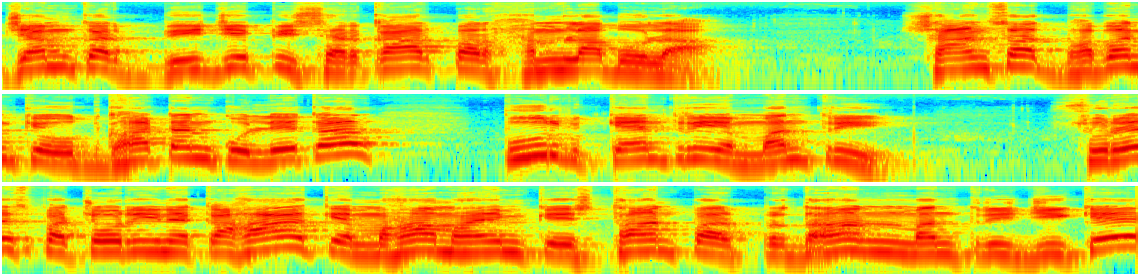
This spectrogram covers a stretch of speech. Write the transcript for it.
जमकर बीजेपी सरकार पर हमला बोला। सांसद भवन के उद्घाटन को लेकर पूर्व केंद्रीय मंत्री सुरेश पचौरी ने कहा कि महामहिम के स्थान पर प्रधानमंत्री जी के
